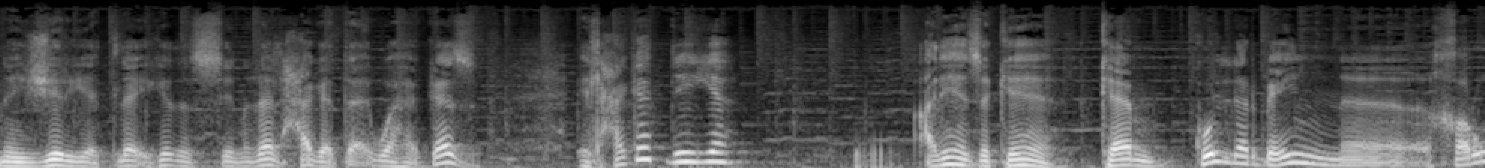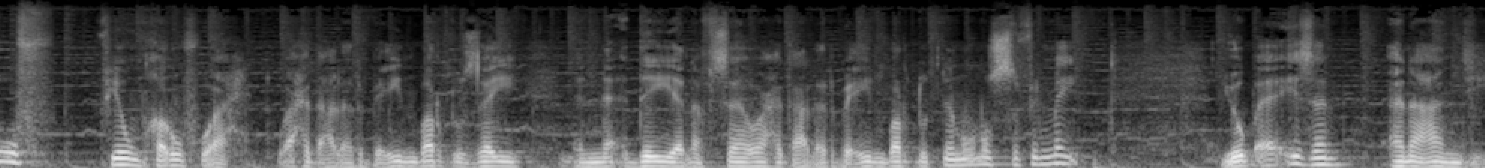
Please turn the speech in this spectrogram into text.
نيجيريا تلاقي كده السنغال حاجة تا- وهكذا. الحاجات دي عليها زكاة. كام؟ كل 40 آه، خروف فيهم خروف واحد. واحد على 40 برضو زي النقدية نفسها واحد على 40 برضو 2.5% يبقى إذا أنا عندي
